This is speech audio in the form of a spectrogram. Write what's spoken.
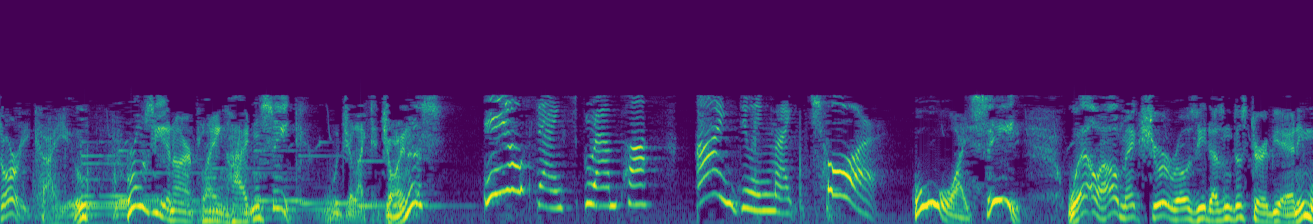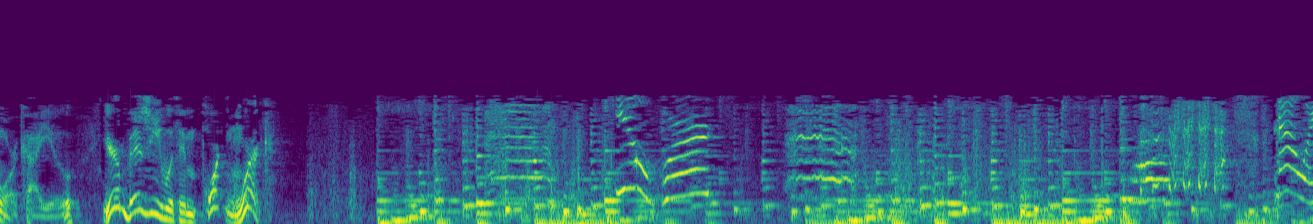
Sorry, Caillou. Rosie and I are playing hide and seek. Would you like to join us? No thanks, Grandpa. I'm doing my chore. Oh, I see. Well, I'll make sure Rosie doesn't disturb you anymore, Caillou. You're busy with important work. You birds! now I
